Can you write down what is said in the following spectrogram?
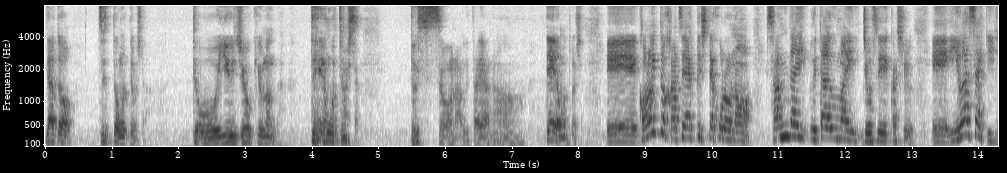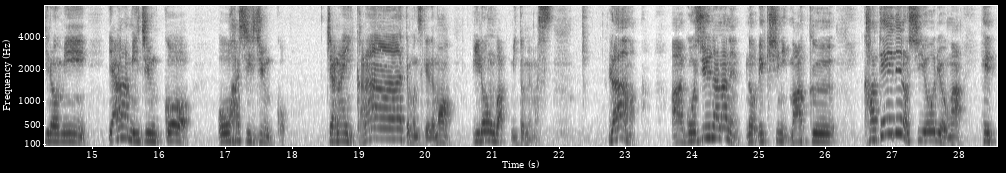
だとずっと思ってました。どういう状況なんだって思ってました。物騒な歌やなって思ってました。えー、この人活躍した頃の三大歌うまい女性歌手、えー、岩崎宏美、八神純子、大橋純子じゃないかなーって思うんですけれども、異論は認めます。ラーマ、あ57年の歴史に巻く、家庭での使用量が減っ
